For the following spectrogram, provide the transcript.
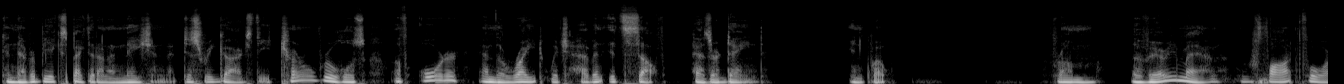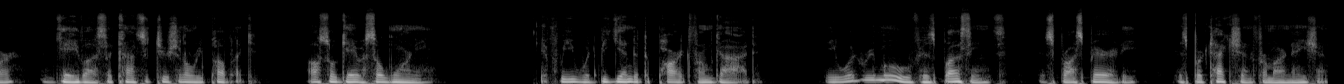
can never be expected on a nation that disregards the eternal rules of order and the right which heaven itself has ordained. From the very man who fought for and gave us a constitutional republic also gave us a warning. If we would begin to depart from God, he would remove his blessings, his prosperity, his protection from our nation.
